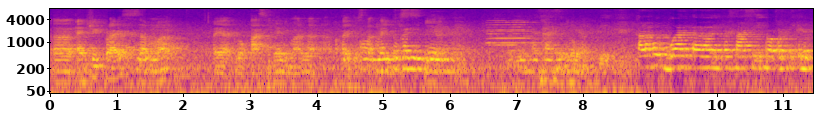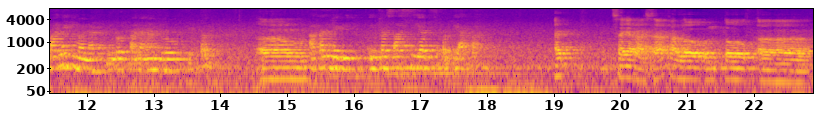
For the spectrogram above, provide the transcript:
uh, entry price sama kayak lokasinya di mana, apakah itu Oh, strategis. menentukan juga Iya. investasi properti. Kalau mau buat eh, investasi properti ke depannya gimana menurut pandangan Bro Victor? Um, Akan jadi investasi yang seperti apa? I- saya rasa kalau untuk uh,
